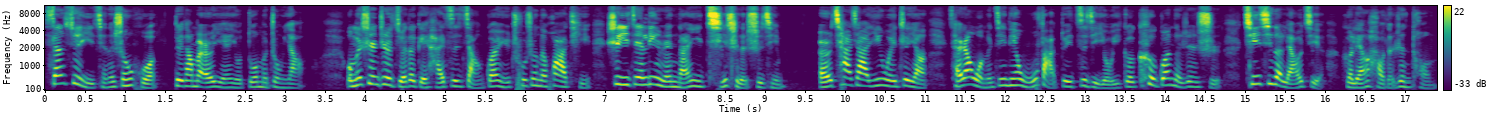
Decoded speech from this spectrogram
三岁以前的生活对他们而言有多么重要。我们甚至觉得给孩子讲关于出生的话题是一件令人难以启齿的事情。而恰恰因为这样，才让我们今天无法对自己有一个客观的认识、清晰的了解和良好的认同。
